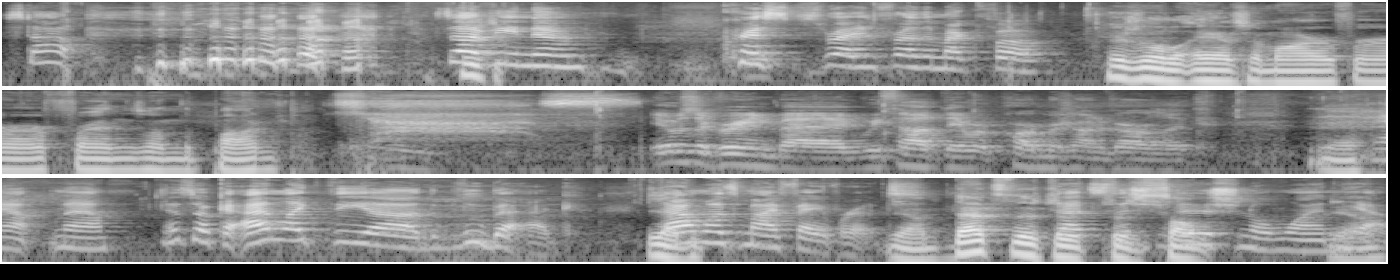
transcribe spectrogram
Stop. Stop eating them crisps right in front of the microphone. Here's a little ASMR for our friends on the pod. Yes. It was a green bag. We thought they were Parmesan garlic. Yeah. Yeah, no, it's okay. I like the uh, the blue bag. Yeah. That one's my favorite. Yeah. That's the, That's the the salt. traditional one. Yeah. Yeah.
